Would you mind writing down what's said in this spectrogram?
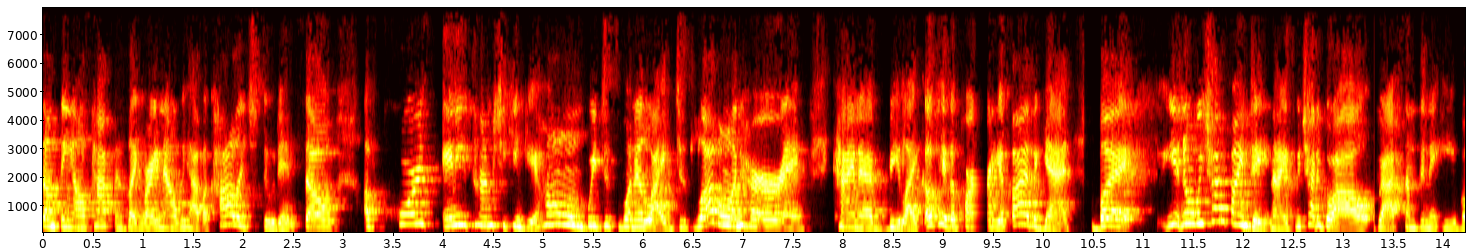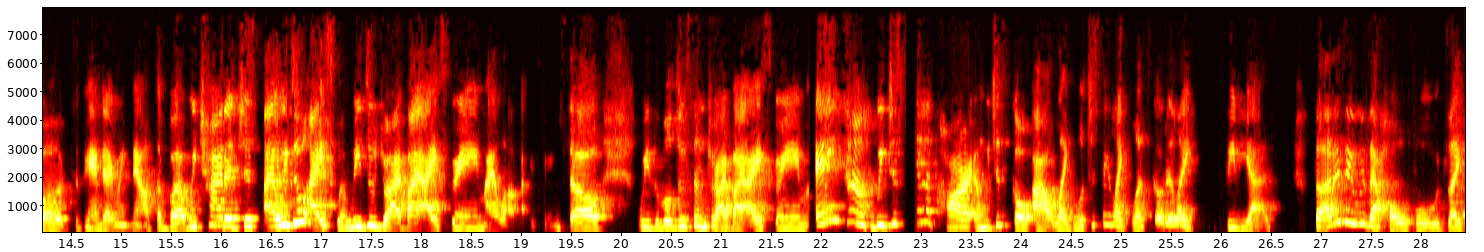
something else happens. Like right now, we have a college student. So, of course, anytime she can get home, we just want to like just love on her and kind of be like, okay, the party of five again. But you know, we try to find date nights. We try to go out, grab something to eat. Well, it's a pandemic now, so but we try to just I, we do ice cream. We do drive by ice cream. I love ice cream, so we will do some drive by ice cream. Anytime we just in the car and we just go out. Like we'll just say like, let's go to like CVS the other day was at Whole Foods. Like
